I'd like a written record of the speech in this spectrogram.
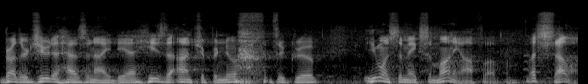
Brother Judah has an idea. He's the entrepreneur of the group. He wants to make some money off of them. Let's sell them.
